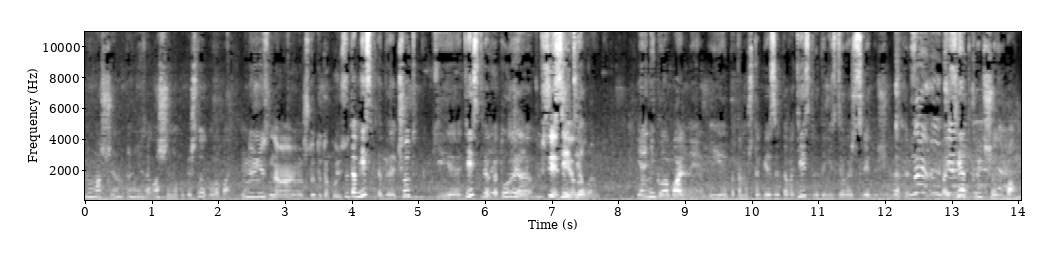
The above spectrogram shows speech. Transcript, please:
Ну, машину, ну, не знаю, машину купишь, что глобально? Ну, не знаю, что это такое. Ну, там есть четкие действия, которые Все все, делают. делают. И они глобальные. И потому что без этого действия ты не сделаешь следующее. Да? То есть пойти открыть счет в банке.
